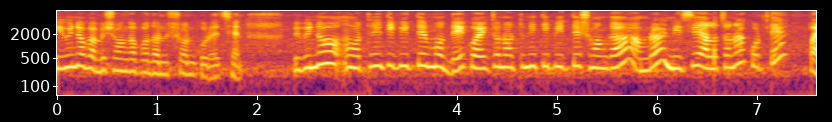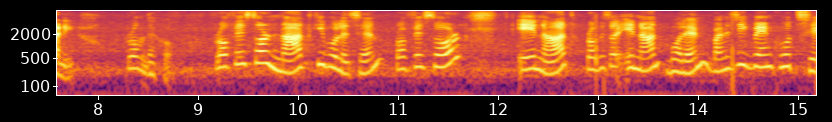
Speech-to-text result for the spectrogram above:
বিভিন্নভাবে সংজ্ঞা প্রদর্শন করেছেন। বিভিন্ন অর্থনীতিবিদদের মধ্যে কয়েকজন অর্থনীতিবিদদের সংজ্ঞা আমরা নিচে আলোচনা করতে পারি। দেখো, প্রফেসর নাথ কি বলেছেন? Professor A Nath, professor A Nath বলেন, বাণিজ্যিক ব্যাংক হচ্ছে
